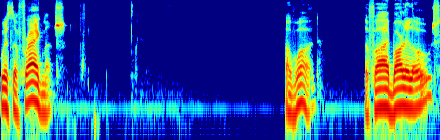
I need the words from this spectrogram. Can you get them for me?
With the fragments of what? The five barley loaves,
